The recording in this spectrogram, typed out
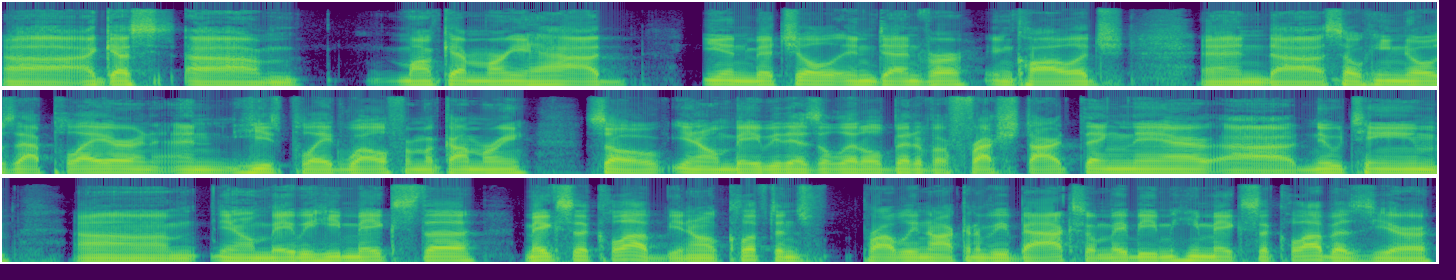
Uh, I guess um, Montgomery had Ian Mitchell in Denver in college, and uh, so he knows that player, and, and he's played well for Montgomery. So you know maybe there's a little bit of a fresh start thing there, uh, new team. Um, you know maybe he makes the makes the club. You know Clifton's probably not going to be back, so maybe he makes the club as your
